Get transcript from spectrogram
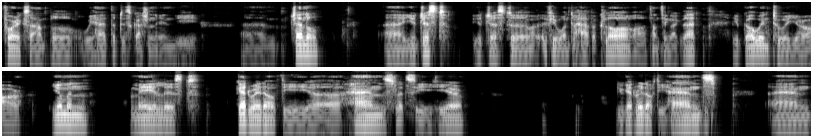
For example we had the discussion in the um, channel uh, you just you just uh, if you want to have a claw or something like that you go into your human male list get rid of the uh, hands let's see here. You get rid of the hands and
